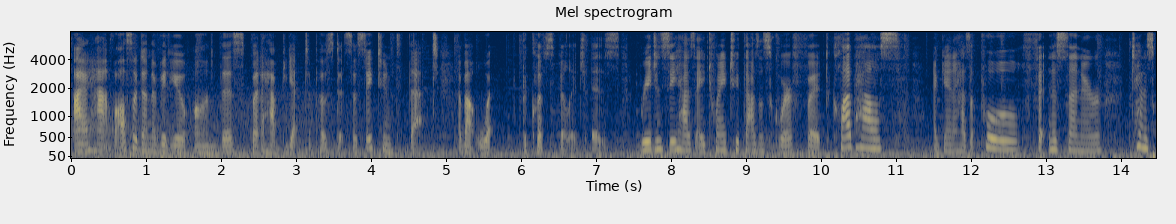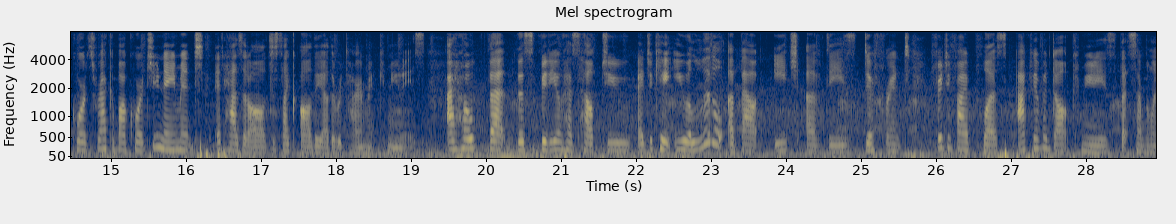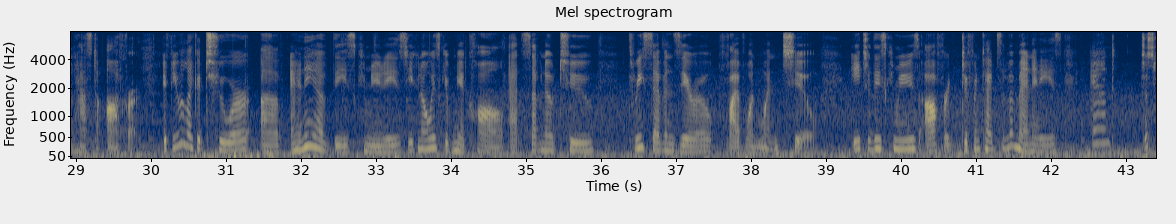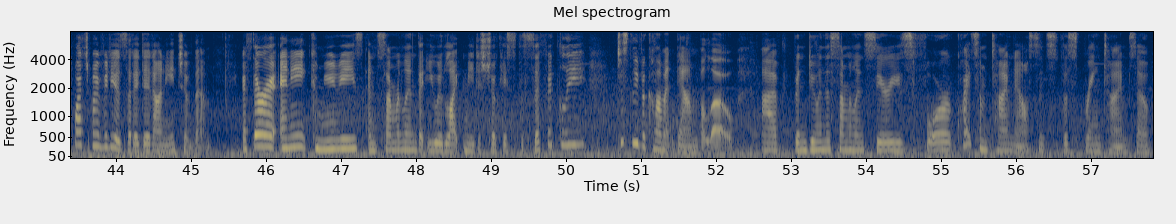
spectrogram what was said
I have also done a video on this but I have yet to post it so stay tuned to that about what the Cliffs Village is. Regency has a 22,000 square foot clubhouse. Again, it has a pool, fitness center, tennis courts, racquetball courts, you name it, it has it all, just like all the other retirement communities. I hope that this video has helped you educate you a little about each of these different 55 plus active adult communities that Summerlin has to offer. If you would like a tour of any of these communities, you can always give me a call at 702 370 5112. Each of these communities offer different types of amenities and just watch my videos that I did on each of them. If there are any communities in Summerlin that you would like me to showcase specifically, just leave a comment down below. I've been doing the Summerlin series for quite some time now, since the springtime, so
